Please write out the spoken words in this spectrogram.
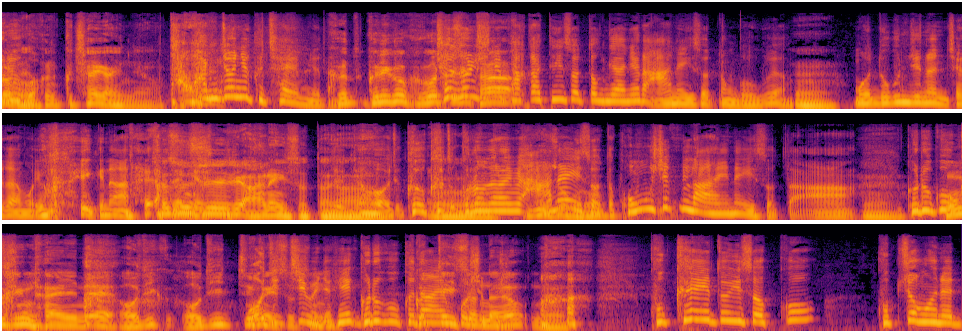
그리고 그, 그 차이가 있네요. 다 완전히 그 차이입니다. 그, 그리고 그것들이 최순실이 다 바깥에 있었던 게 아니라 안에 있었던 거고요. 예. 뭐 누군지는 제가 뭐 여기서 얘기는 안 해요. 최순실이 안에 있었다. 네, 야. 어, 그, 그, 어, 그런 사람이 안에 기본적으로. 있었다. 공식 라인에 있었다. 예. 그리고 공식 라인에 어디 어디쯤에 어디쯤이냐. 있었어요? 그리고 그 다음에 그때 있었나요? 네. 국회에도 있었고 국정원에도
